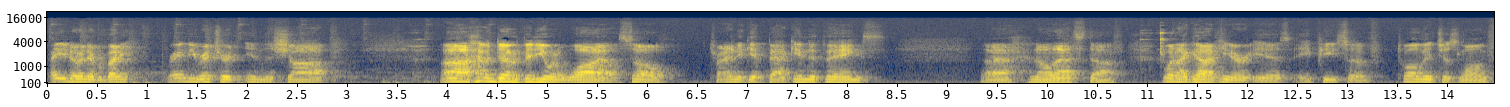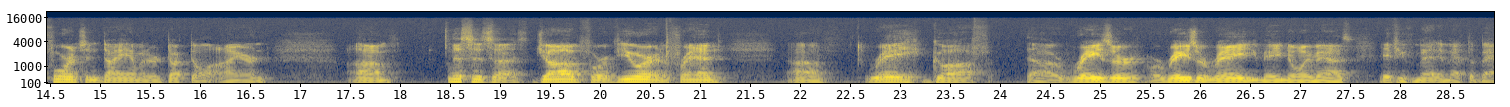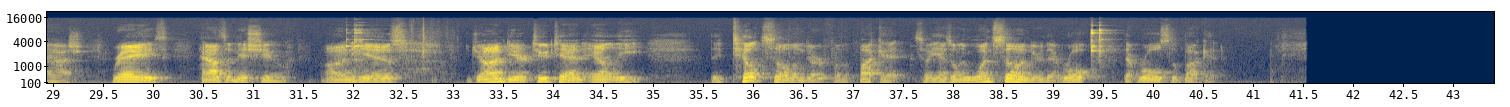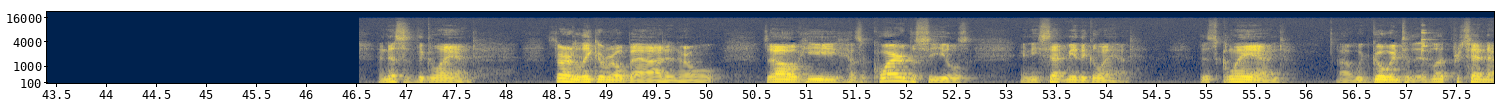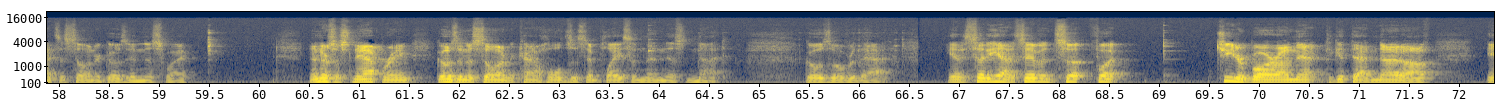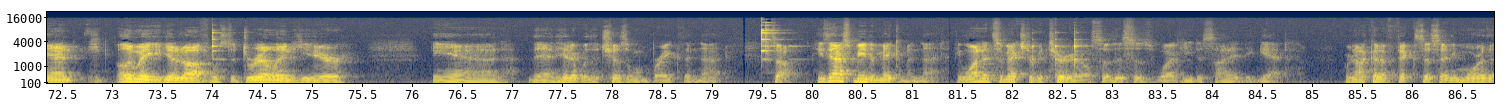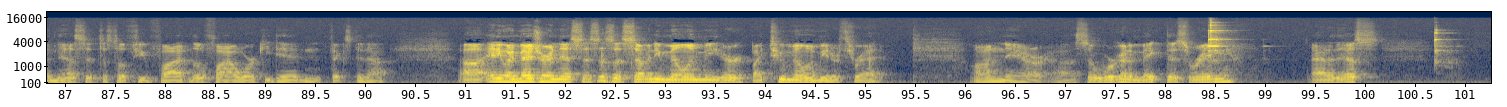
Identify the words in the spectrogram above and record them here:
How you doing everybody? Randy Richard in the shop. Uh, I haven't done a video in a while, so trying to get back into things uh, and all that stuff. What I got here is a piece of 12 inches long, 4 inch in diameter ductile iron. Um, this is a job for a viewer and a friend, uh, Ray Goff, uh, Razor, or Razor Ray, you may know him as if you've met him at the Bash. Ray has an issue on his John Deere 210 LE, the tilt cylinder for the bucket. So he has only one cylinder that roll that rolls the bucket. And this is the gland. Started leaking real bad, and so he has acquired the seals, and he sent me the gland. This gland uh, would go into the. Let's pretend that's a cylinder. Goes in this way then there's a snap ring, goes in the cylinder, kind of holds this in place, and then this nut goes over that. He had a, said he had a seven foot cheater bar on that to get that nut off. And the only way he could get it off was to drill in here and then hit it with a chisel and break the nut. So he's asked me to make him a nut. He wanted some extra material, so this is what he decided to get. We're not going to fix this any more than this. It's just a few file, little file work he did and fixed it up. Uh, anyway, measuring this, this is a 70 millimeter by 2 millimeter thread on there. Uh, so we're going to make this ring out of this.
